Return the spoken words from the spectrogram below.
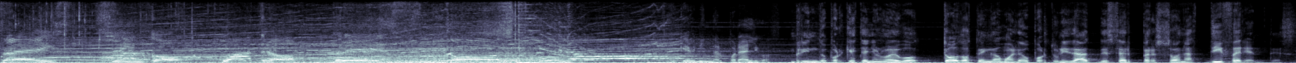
6, 5, 4, 3. Hay que brindar por algo. Brindo porque este año nuevo todos tengamos la oportunidad de ser personas diferentes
